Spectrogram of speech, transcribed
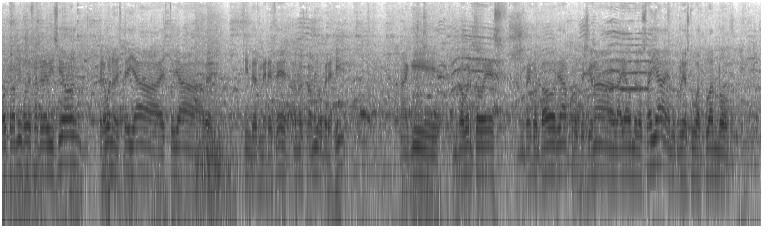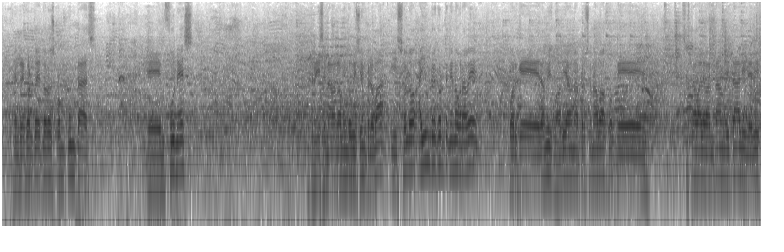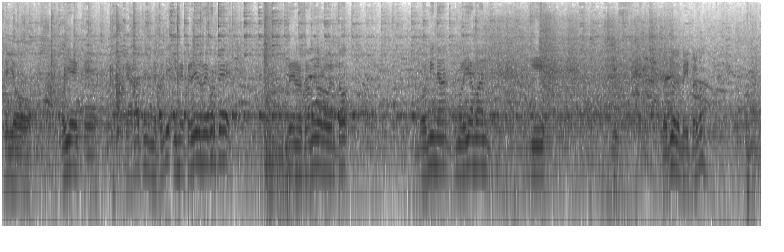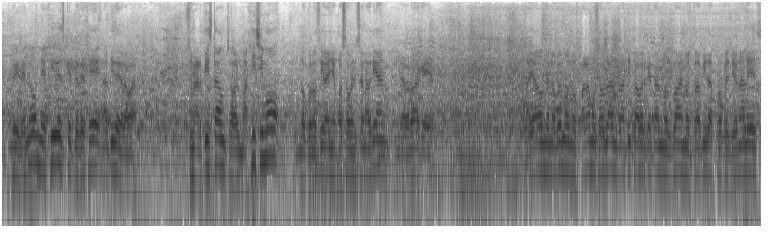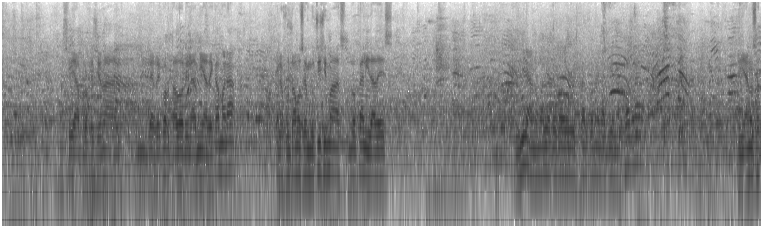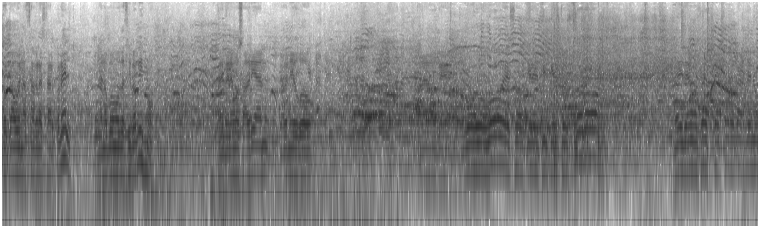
Otro amigo de esta televisión. Pero bueno, este ya, esto ya, a ver, sin desmerecer a nuestro amigo Perejil. Aquí Roberto es recortador ya profesional allá donde los haya. El otro día estuvo actuando en recorte de toros con puntas en Funes. Tenéis en Navarra Mundo Visión, pero va y solo hay un recorte que no grabé porque lo mismo, había una persona abajo que se estaba levantando y tal y le dije yo, oye, que te agaches, me perdí, y me perdí el recorte de nuestro amigo Roberto Gomina, como le llaman, y pues, le tuve que pedir perdón. Le dije, no me fibes que te dejé a ti de grabar. Es un artista, un chaval majísimo, lo conocí el año pasado en San Adrián y la verdad que allá donde nos vemos nos paramos a hablar un ratito a ver qué tal nos va en nuestras vidas profesionales, la suya profesional de recortador y la mía de cámara, y nos juntamos en muchísimas localidades. Y mira, no me había tocado estar con él aquí en la cuadra. Y ya nos ha tocado en Azagra estar con él. Ya no podemos decir lo mismo. También tenemos a Adrián, que ha venido. Ahí go, eso quiere decir que esto es toro. Ahí tenemos a este toro cárdeno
